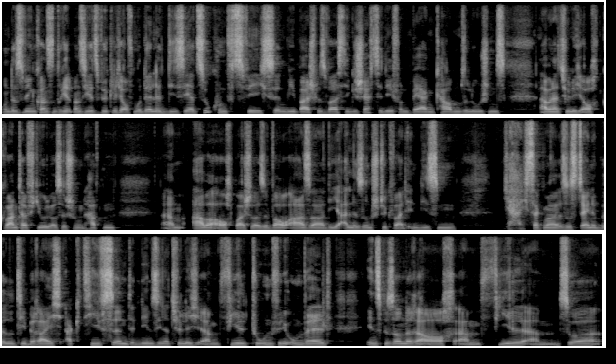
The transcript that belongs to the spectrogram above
Und deswegen konzentriert man sich jetzt wirklich auf Modelle, die sehr zukunftsfähig sind, wie beispielsweise die Geschäftsidee von Bergen Carbon Solutions, aber natürlich auch Quantafuel, was wir schon hatten, ähm, aber auch beispielsweise Vauasa, die alle so ein Stück weit in diesem, ja, ich sag mal, Sustainability-Bereich aktiv sind, indem sie natürlich ähm, viel tun für die Umwelt, insbesondere auch ähm, viel ähm, zur,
